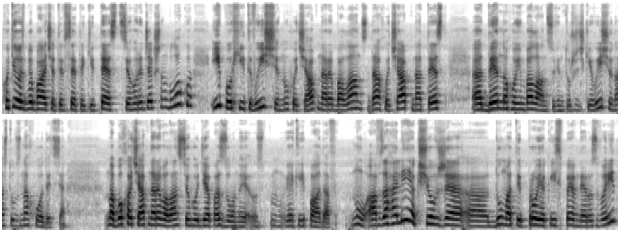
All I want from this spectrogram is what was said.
Хотілося б бачити все-таки тест цього rejection блоку і похід вище, ну хоча б на ребаланс, да, хоча б на тест е, денного імбалансу. Він трошечки вище у нас тут знаходиться. або хоча б на ребаланс цього діапазону, е, який падав. Ну, а взагалі, якщо вже е, думати про якийсь певний розворіт,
